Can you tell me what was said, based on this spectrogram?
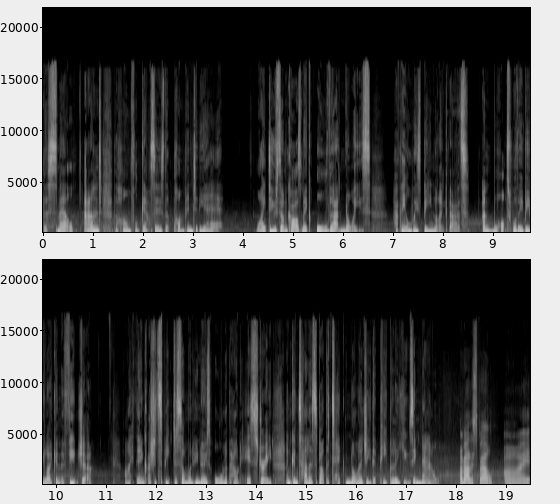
the smell, and the harmful gases that pump into the air. Why do some cars make all that noise? Have they always been like that? And what will they be like in the future? I think I should speak to someone who knows all about history and can tell us about the technology that people are using now. I'm Alice Bell. I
